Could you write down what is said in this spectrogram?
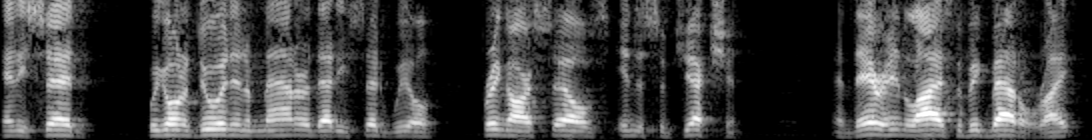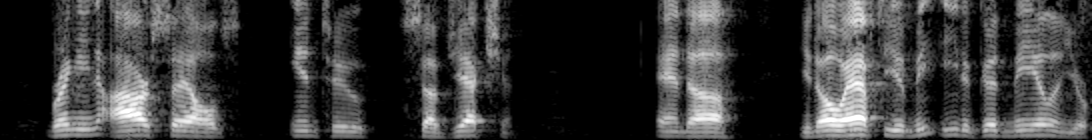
And he said we're going to do it in a manner that he said we'll bring ourselves into subjection. And therein lies the big battle, right? Bringing ourselves into subjection. And, uh, you know, after you eat a good meal and you're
